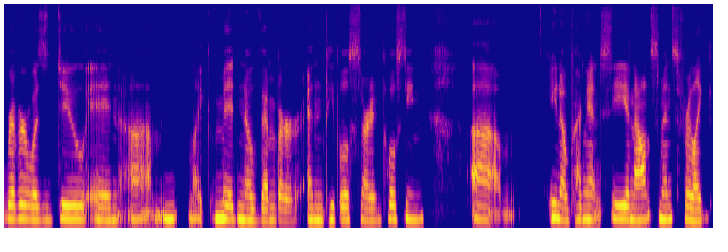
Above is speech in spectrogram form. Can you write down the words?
River was due in, um, like, mid-November, and people started posting, um, you know, pregnancy announcements for, like,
